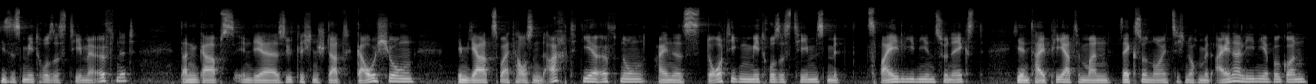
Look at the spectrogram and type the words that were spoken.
dieses Metrosystem eröffnet. Dann gab es in der südlichen Stadt Kaohsiung im Jahr 2008 die Eröffnung eines dortigen Metrosystems mit zwei Linien zunächst. Hier in Taipei hatte man 96 noch mit einer Linie begonnen.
